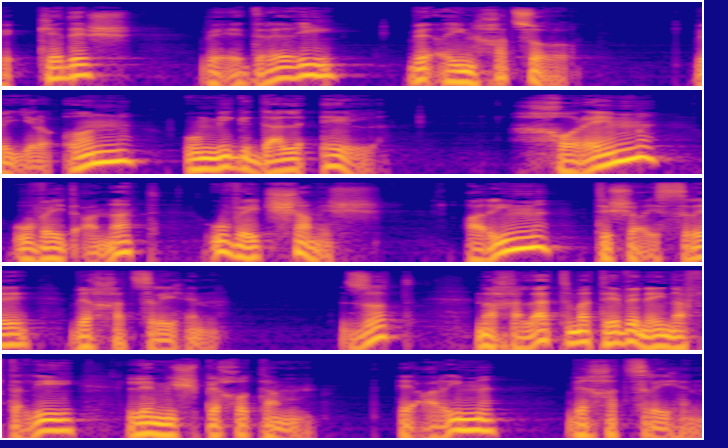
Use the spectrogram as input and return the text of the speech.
וקדש, ואדרעי, ועין חצור, ויראון ומגדל אל, חורם ובית ענת ובית שמש, ערים תשע עשרה וחצריהן. זאת נחלת מטה בני נפתלי למשפחותם, הערים וחצריהן.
